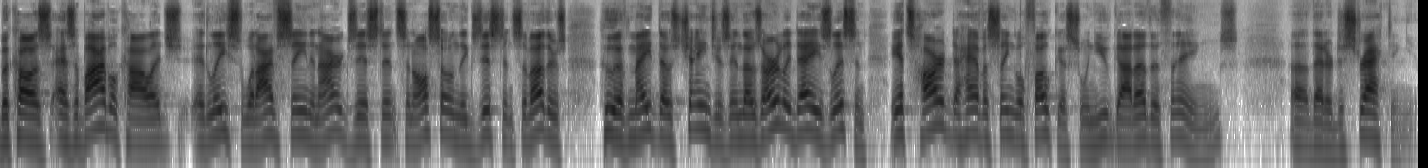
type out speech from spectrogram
Because as a Bible college, at least what I've seen in our existence and also in the existence of others who have made those changes, in those early days, listen, it's hard to have a single focus when you've got other things uh, that are distracting you.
